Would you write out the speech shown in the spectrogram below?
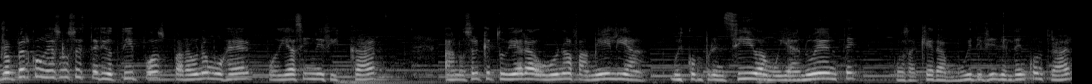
Romper con esos estereotipos para una mujer podía significar, a no ser que tuviera una familia muy comprensiva, muy anuente, cosa que era muy difícil de encontrar,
